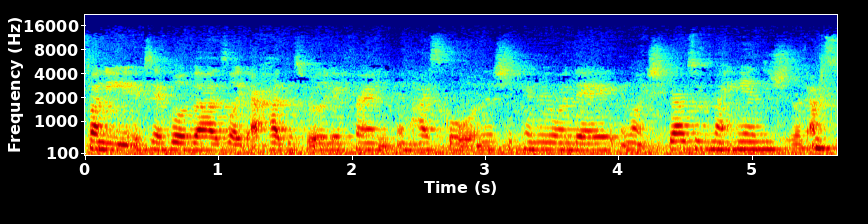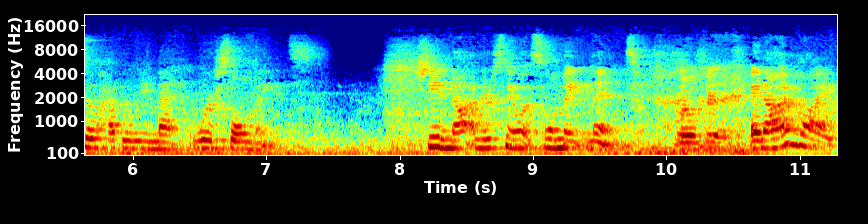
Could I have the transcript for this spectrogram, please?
funny example of that is like I had this really good friend in high school, and then she came to me one day and like she grabs me with my hands and she's like, "I'm so happy we met. We're soulmates." She did not understand what soulmate meant. Okay. And I'm like,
